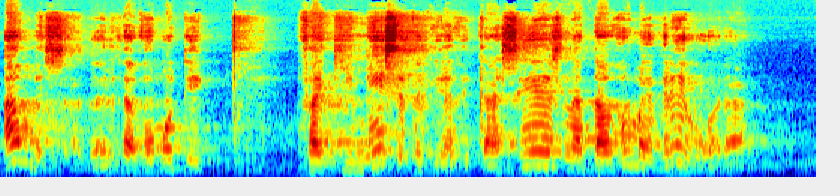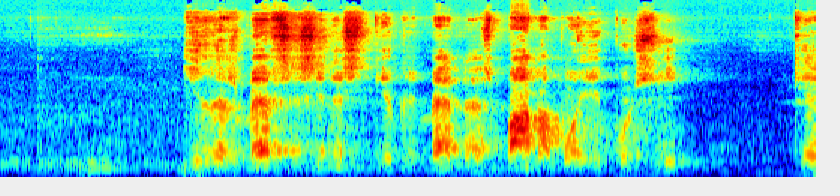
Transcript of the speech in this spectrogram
άμεσα, δηλαδή θα δούμε ότι θα κινήσετε διαδικασίες να τα δούμε γρήγορα. Οι δεσμεύσεις είναι συγκεκριμένες, πάνω από 20 και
